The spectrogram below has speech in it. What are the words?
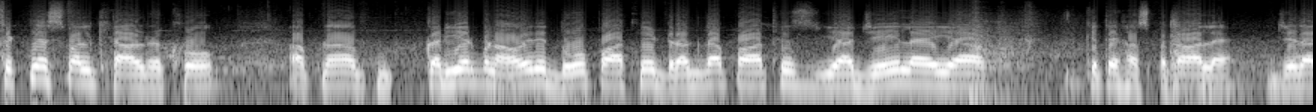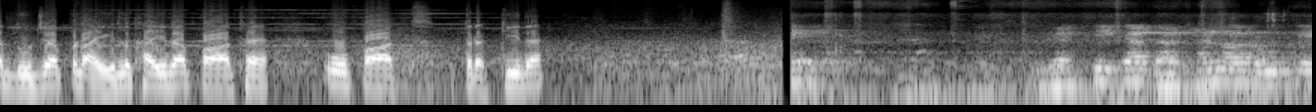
ਫਿਟਨੈਸ ਵੱਲ ਖਿਆਲ ਰੱਖੋ। ਆਪਣਾ ਕਰੀਅਰ ਬਣਾਓ। ਇਹਦੇ ਦੋ ਪਾਥ ਨੇ। ਡਰੱਗ ਦਾ ਪਾਥ ਜਾਂ ਜੇਲ੍ਹ ਹੈ ਜਾਂ ਕਿਤੇ ਹਸਪਤਾਲ ਹੈ। ਜਿਹੜਾ ਦੂਜਾ ਪੜ੍ਹਾਈ ਲਿਖਾਈ ਦਾ ਪਾਥ ਹੈ, ਉਹ ਪਾਥ ਤਰੱਕੀ ਦਾ व्यक्ति का दर्शन और उनके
